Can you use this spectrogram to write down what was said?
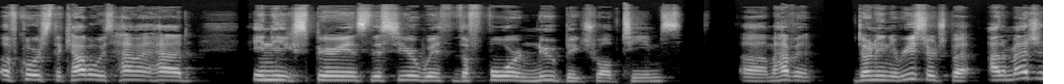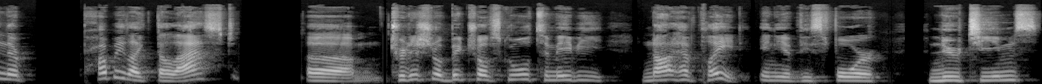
Of course, the Cowboys haven't had any experience this year with the four new Big 12 teams. Um, I haven't done any research, but I'd imagine they're probably like the last um, traditional Big 12 school to maybe not have played any of these four new teams.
